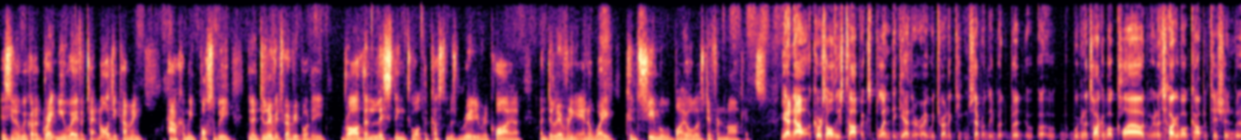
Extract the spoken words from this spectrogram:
Is you know we've got a great new wave of technology coming, how can we possibly you know deliver it to everybody rather than listening to what the customers really require and delivering it in a way consumable by all those different markets Yeah, now, of course, all these topics blend together, right? We try to keep them separately, but, but uh, we're going to talk about cloud, we're going to talk about competition, but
